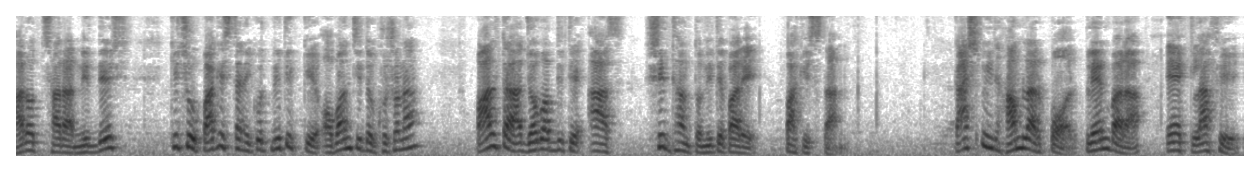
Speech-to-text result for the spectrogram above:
ভারত ছাড়ার নির্দেশ। কিছু পাকিস্তানি কূটনীতিককে অবাঞ্ছিত ঘোষণা। পাল্টা জবাব দিতে আজ সিদ্ধান্ত নিতে পারে পাকিস্তান। কাশ্মীর হামলার পর প্লেন বাড়া এক লাফে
